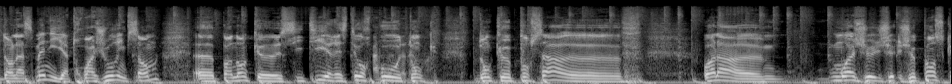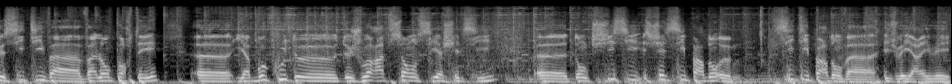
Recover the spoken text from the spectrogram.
dans la semaine, il y a trois jours, il me semble, euh, pendant que City est resté au repos. donc, donc euh, pour ça, euh, voilà. euh, moi, je, pense que City va, l'emporter. Euh, Il y a beaucoup de, joueurs absents aussi à Chelsea. Euh, donc Chelsea, pardon, City, pardon, va, je vais y arriver,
